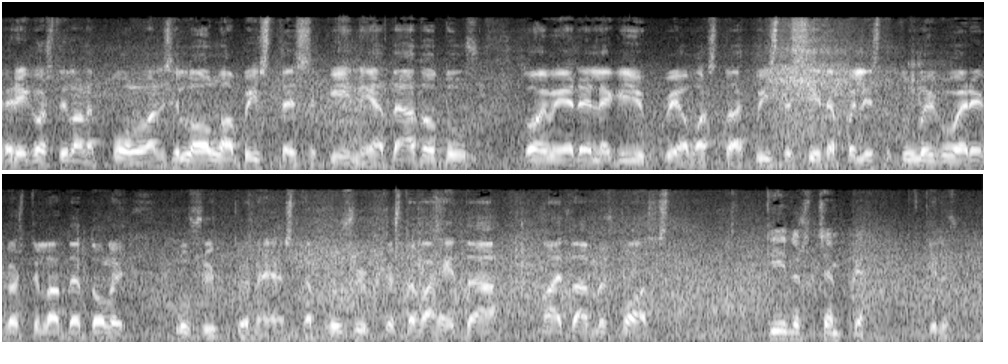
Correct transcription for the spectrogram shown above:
erikoistilanne puolella, niin silloin ollaan pisteissä kiinni ja tämä totuus toimii edelleenkin Jyppiä vastaan. Et piste siitä pelistä tuli, kun erikoistilanteet oli plus ykkönen ja sitä plus ykköstä vähintään haetaan myös Vaasasta. Kiitos tsemppiä. Kiitos.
